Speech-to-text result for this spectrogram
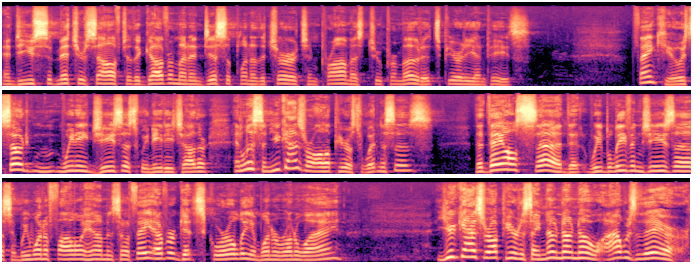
And do you submit yourself to the government and discipline of the church and promise to promote its purity and peace? Thank you. It's so we need Jesus, we need each other. And listen, you guys are all up here as witnesses that they all said that we believe in Jesus and we want to follow him. And so if they ever get squirrely and want to run away, you guys are up here to say, no, no, no, I was there.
